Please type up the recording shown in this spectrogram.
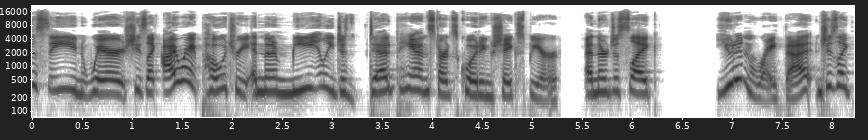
the scene where she's like, I write poetry, and then immediately just deadpan starts quoting Shakespeare, and they're just like, You didn't write that. And she's like,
